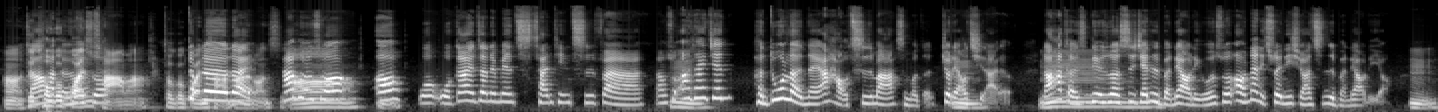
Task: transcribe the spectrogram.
啊、就然后他透过观可能会说察嘛，透过对观察对对对他会说，哦哦，我我刚才在那边餐厅吃饭啊，然后说、啊嗯那一间很多人呢、啊好吃吗？什么的就聊起来了。然后他可能是，例如说是一间日本料理，我就说哦，那你所以你喜欢吃日本料理哦？嗯，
